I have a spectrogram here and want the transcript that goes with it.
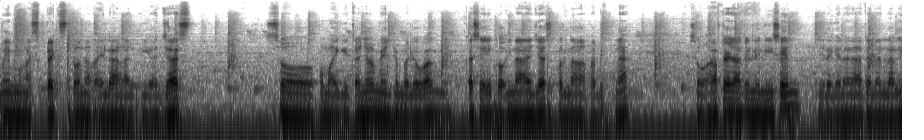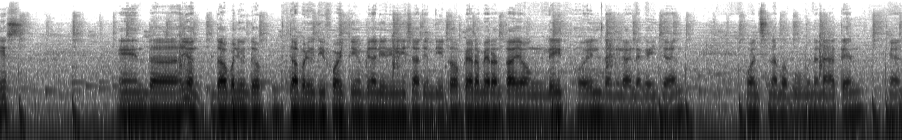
may mga specs to na kailangan i-adjust. So, kung makikita nyo, medyo maluwag. Kasi ito ina-adjust pag nakakabit na. So, after natin linisin, nilagyan na natin ng langis. And, uh, yun, WD, WD-40 yung pinalilinis natin dito. Pero meron tayong late oil na nilalagay dyan. Once na mabuo na natin. Yan.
